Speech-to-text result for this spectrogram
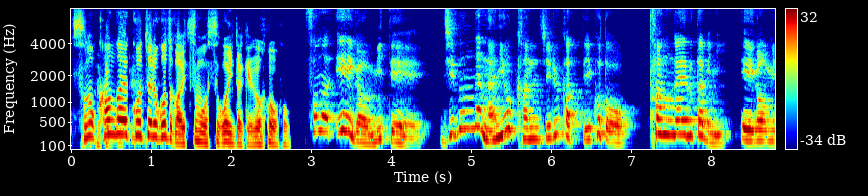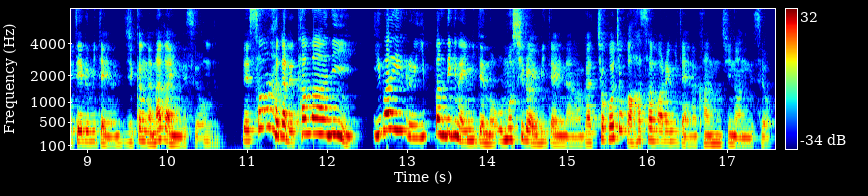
その考えこてることがいつもすごいんだけど、その映画を見て、自分が何を感じるかっていうことを考えるたびに映画を見てるみたいな時間が長いんですよ。うんで、その中でたまに、いわゆる一般的な意味での面白いみたいなのがちょこちょこ挟まるみたいな感じなんですよ。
